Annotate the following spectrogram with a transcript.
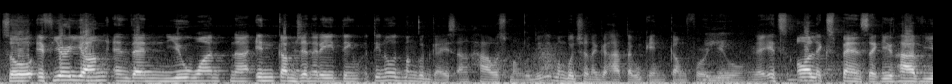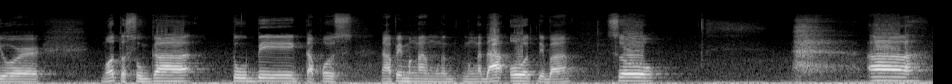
So if you're young and then you want na income generating tinuod man gud guys ang house man gud dili man gud siya naghatag og income for you. It's all expense. Like you have your mo to suga tubig tapos napay mga mga, mga daot di ba? So ah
